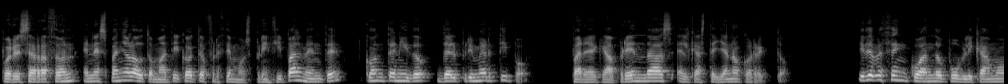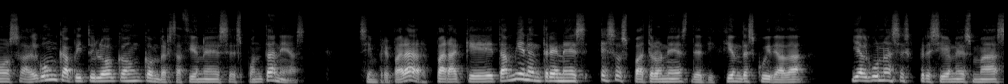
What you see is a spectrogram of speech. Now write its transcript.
Por esa razón, en español automático te ofrecemos principalmente contenido del primer tipo, para que aprendas el castellano correcto. Y de vez en cuando publicamos algún capítulo con conversaciones espontáneas, sin preparar, para que también entrenes esos patrones de dicción descuidada y algunas expresiones más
